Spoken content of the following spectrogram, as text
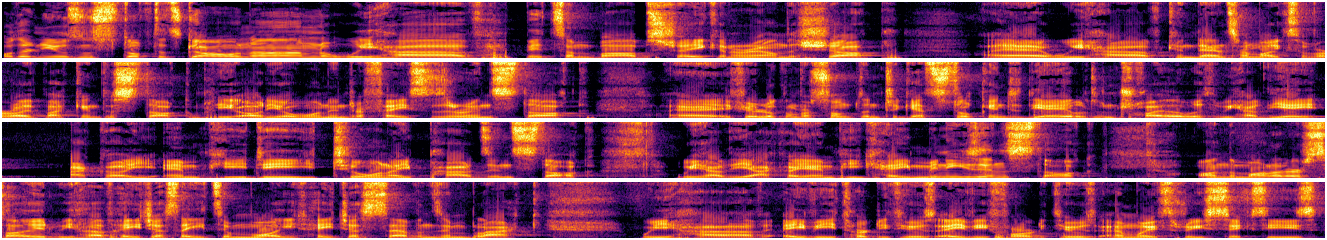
other news and stuff that's going on, we have bits and bobs shaking around the shop. Uh, we have condenser mics have arrived back into stock. Komplete Audio One interfaces are in stock. Uh, if you're looking for something to get stuck into the Ableton trial with, we have the Akai MPD 218 pads in stock. We have the Akai MPK minis in stock. On the monitor side, we have HS8s in white, HS7s in black. We have AV32s, AV42s, M-Wave 360s,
